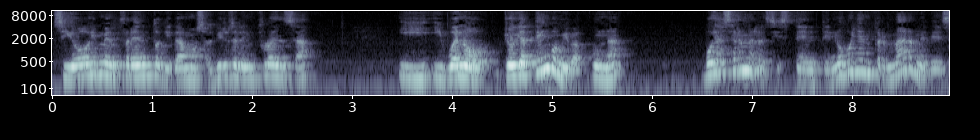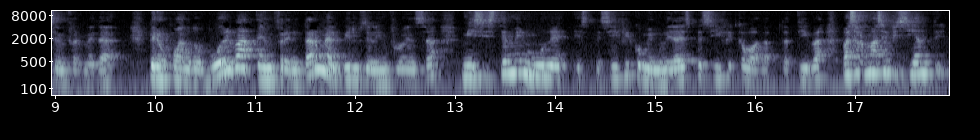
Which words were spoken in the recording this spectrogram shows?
Si hoy me enfrento, digamos, al virus de la influenza, y, bueno, yo ya tengo mi vacuna, voy a hacerme resistente, no voy a enfermarme de esa enfermedad. Pero cuando vuelva a enfrentarme al virus de la influenza, mi sistema inmune específico, mi inmunidad específica o adaptativa va a ser más eficiente,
